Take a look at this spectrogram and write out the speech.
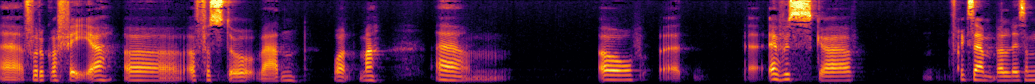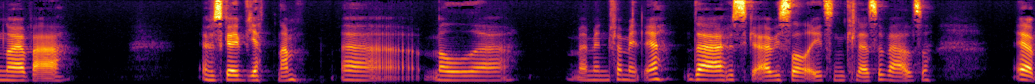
uh, fotografere og, og forstå verden rundt mig. Um, og uh, jeg husker for eksempel, ligesom når jeg var, jeg husker i Vietnam, Øh, med, uh, med min familie, der husker jeg, at vi sad i et sådan klasseværelse. Jeg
